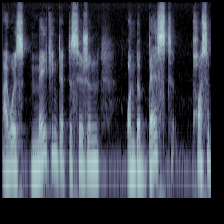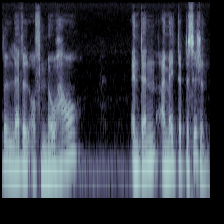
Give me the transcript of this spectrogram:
I was making that decision on the best possible level of know-how, and then I made that decision.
